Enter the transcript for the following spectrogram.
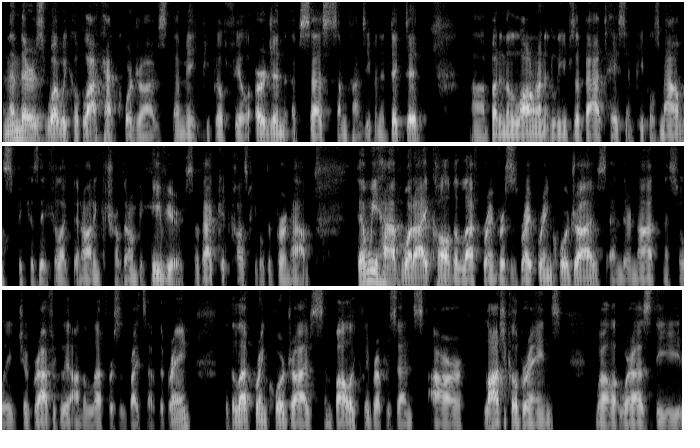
And then there's what we call black hat core drives that make people feel urgent, obsessed, sometimes even addicted. Uh, but in the long run, it leaves a bad taste in people's mouths because they feel like they're not in control of their own behavior. So that could cause people to burn out. Then we have what I call the left brain versus right brain core drives, and they're not necessarily geographically on the left versus right side of the brain, but the left brain core drives symbolically represents our logical brains, well, whereas the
